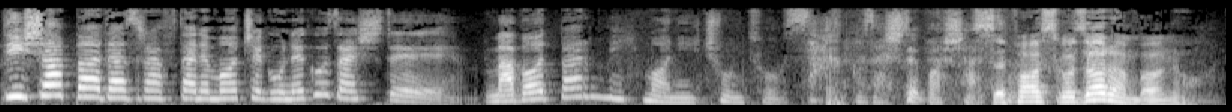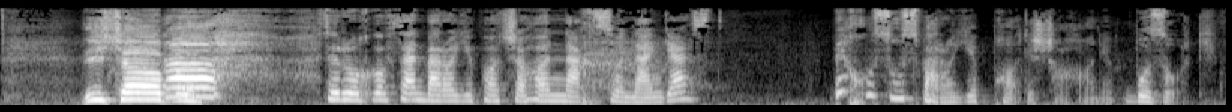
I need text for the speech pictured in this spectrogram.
دیشب بعد از رفتن ما چگونه گذشته؟ مباد بر میهمانی چون تو سخت گذشته باشد. سپاسگزارم بانو. دیشب دروغ گفتن برای پادشاهان نقص و ننگ است. به خصوص برای پادشاهان بزرگ.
